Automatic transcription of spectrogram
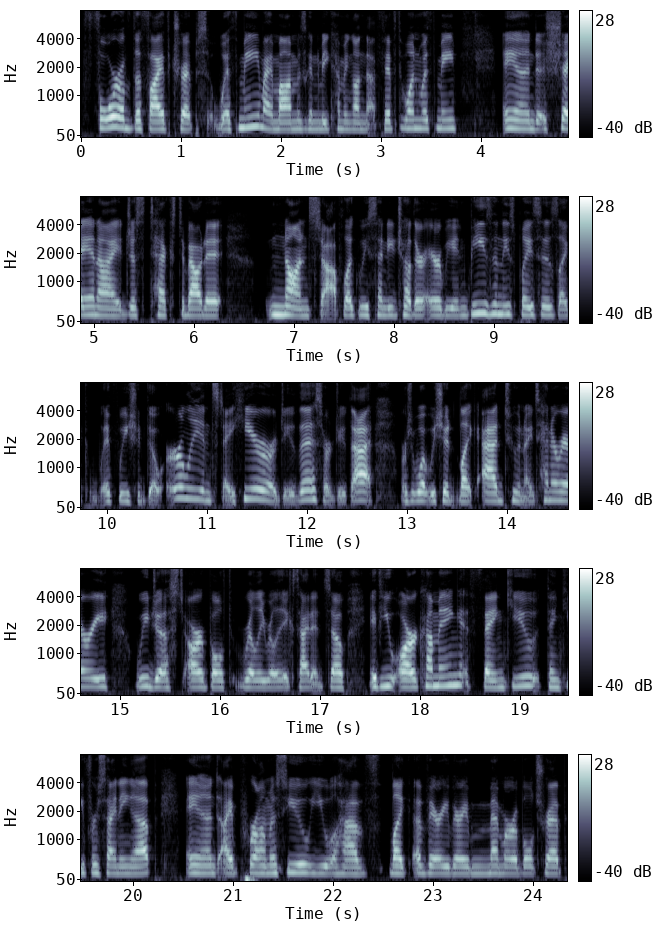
four of the five trips with me. My mom is going to be coming on that fifth one with me. And Shay and I just text about it nonstop. Like we send each other Airbnbs in these places, like if we should go early and stay here or do this or do that, or what we should like add to an itinerary. We just are both really, really excited. So if you are coming, thank you. Thank you for signing up. And I promise you, you will have like a very, very memorable trip.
